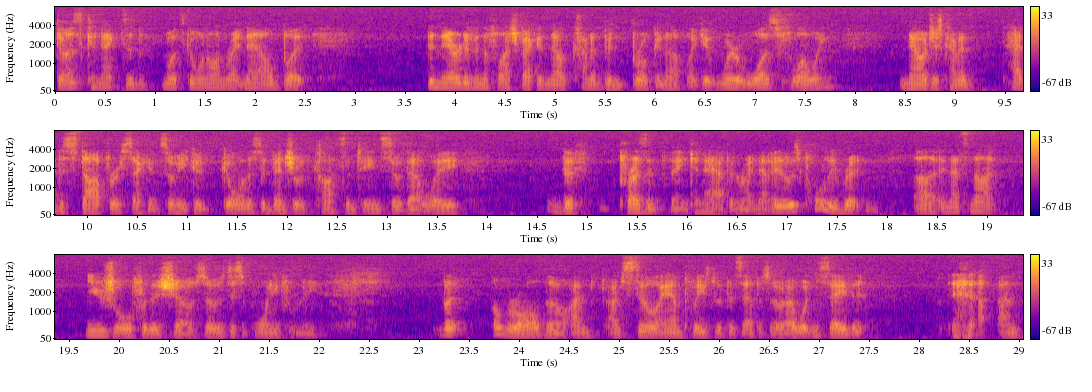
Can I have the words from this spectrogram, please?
does connect to what's going on right now, but the narrative in the flashback has now kind of been broken up. Like it where it was flowing, now it just kind of had to stop for a second so he could go on this adventure with Constantine so that way the present thing can happen right now. It was poorly written, uh, and that's not usual for this show, so it was disappointing for me. But overall, though, I'm I'm still am pleased with this episode. I wouldn't say that I'm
